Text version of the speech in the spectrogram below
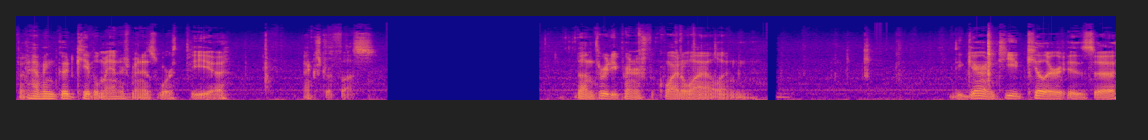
but having good cable management is worth the uh, extra fuss. Done 3D printers for quite a while, and the guaranteed killer is uh,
